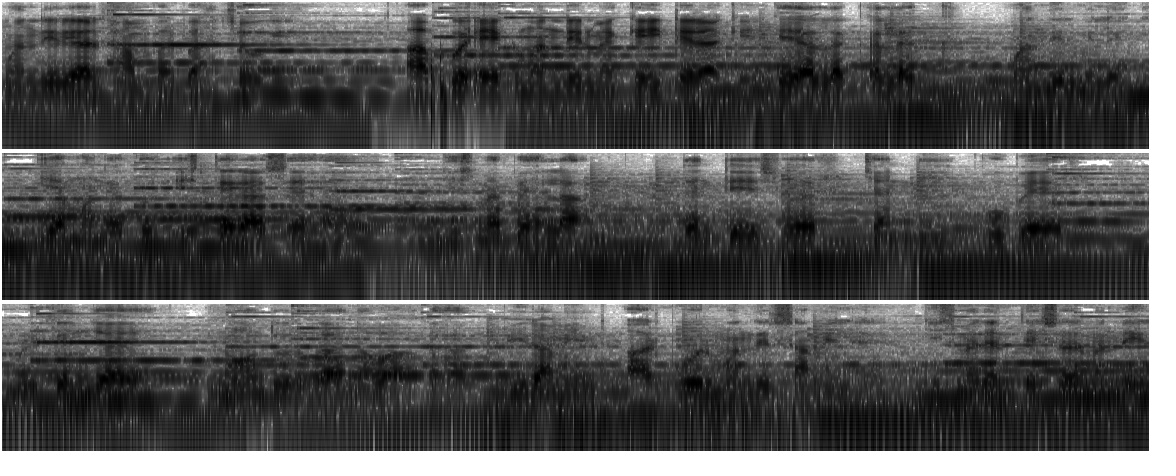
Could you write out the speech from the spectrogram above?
मंदिर या धाम पर पहुंचोगे आपको एक मंदिर में कई तरह के, के अलग अलग मंदिर मिलेंगे। यह मंदिर कुछ इस तरह से है, जिसमें पहला दंतेश्वर, चंडी, कुबेर, मृत्युंजय, नौ दुर्गा, नवा पिरामिड और पूर्व मंदिर शामिल है, जिसमें दंतेश्वर मंदिर,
